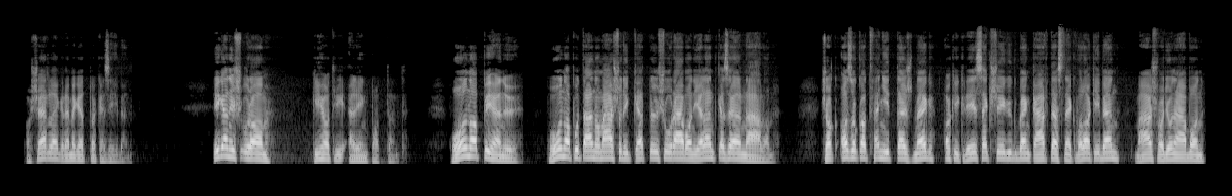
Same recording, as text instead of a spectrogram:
A serleg remegett a kezében. Igenis, uram! Gihatri elénk pattant. Holnap pihenő! Holnap után a második kettős órában jelentkezel nálam. Csak azokat fenyítesd meg, akik részegségükben kárt tesznek valakiben, más vagyonában,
